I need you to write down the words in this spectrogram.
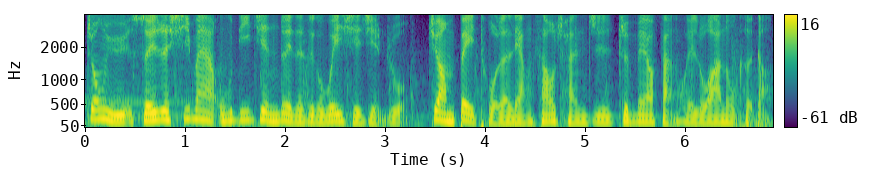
终于，随着西班牙无敌舰队的这个威胁减弱，John 备妥了两艘船只，准备要返回罗阿诺克岛。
